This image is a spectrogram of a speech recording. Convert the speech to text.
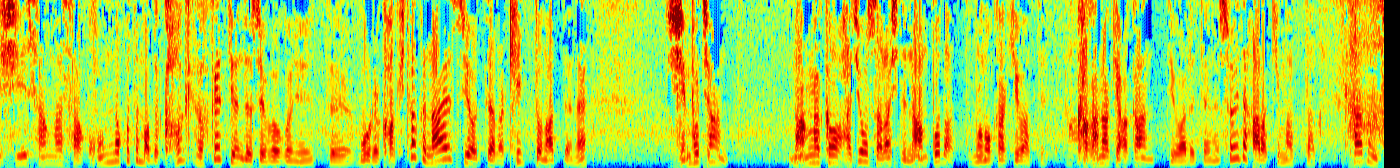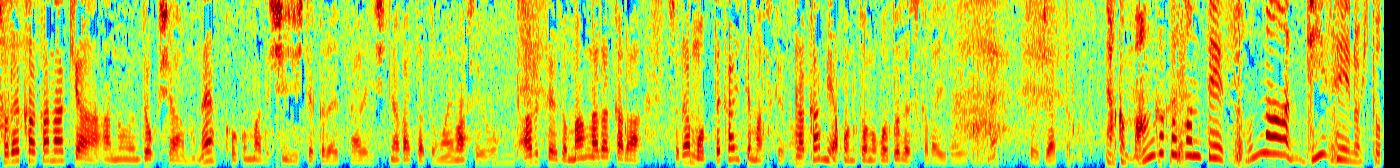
石井さんがさこんなことまで書け書けって言うんですよ僕に言ってもう俺書きたくないですよって言ったらキッとなってね「辛坊ちゃん」って漫画家は恥をさらしてなんぽだって物書きはって言って書かなきゃあかんって言われてねそれで腹決まった。多分それ書かなきゃあの読者もねここまで支持してくれたりしなかったと思いますよ。ある程度漫画だからそれは持って書いてますけど中身は本当のことですからいろいろね当時あったこと。なんか漫画家さんってそんな人生の人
